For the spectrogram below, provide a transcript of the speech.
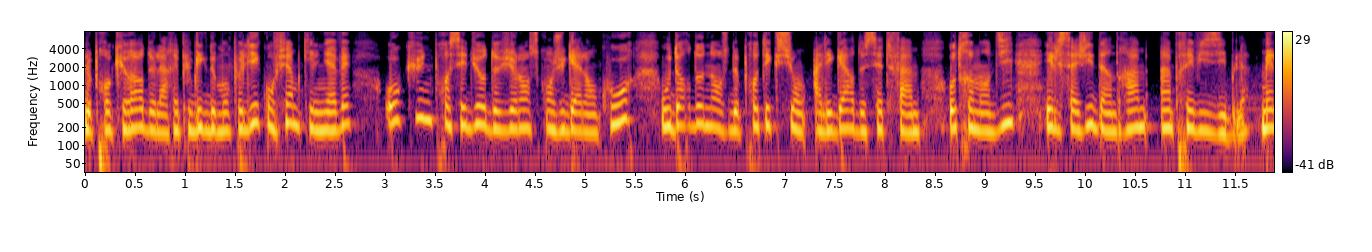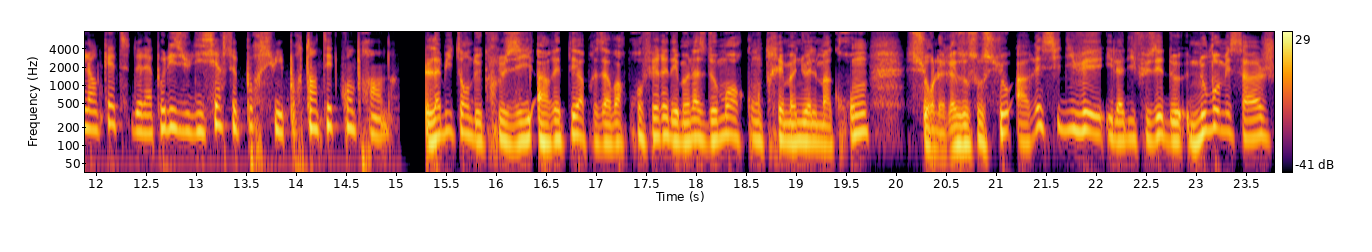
Le procureur de la République de Montpellier confirme qu'il n'y avait aucune procédure de violence conjugale en cours ou d'ordonnance de protection à l'égard de cette femme. Autrement dit, il s'agit d'un drame imprévisible. Mais l'enquête de la police judiciaire se poursuit pour tenter de comprendre. L'habitant de Cruzy, arrêté après avoir proféré des menaces de mort contre Emmanuel Macron sur les réseaux sociaux, a récidivé. Il a diffusé de nouveaux messages,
